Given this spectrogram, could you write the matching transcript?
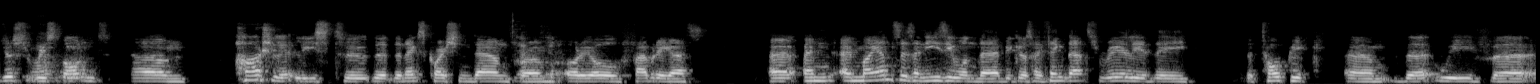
just respond um, partially at least to the, the next question down from Oriol Fabregas. Uh, and, and my answer is an easy one there because I think that's really the, the topic um, that we've uh,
